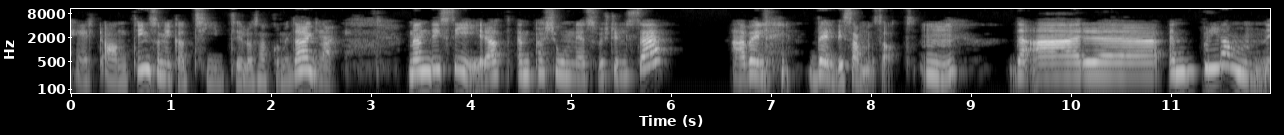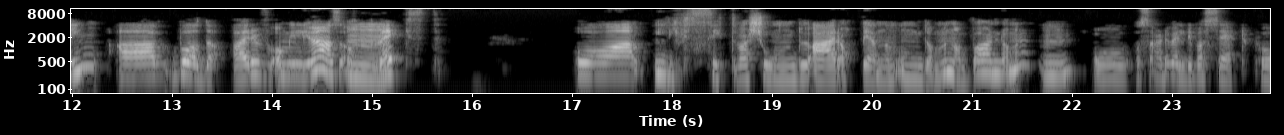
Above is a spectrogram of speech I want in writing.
helt annen ting som vi ikke har tid til å snakke om i dag. Nei. Men de sier at en personlighetsforstyrrelse er veldig, veldig sammensatt. Mm. Det er eh, en blanding av både arv og miljø, altså Mm. oppvekst, og livssituasjonen du er opp gjennom ungdommen og barndommen. Mm. Og, så er det veldig basert på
